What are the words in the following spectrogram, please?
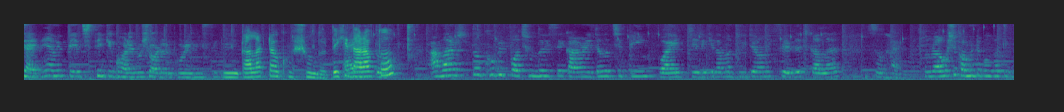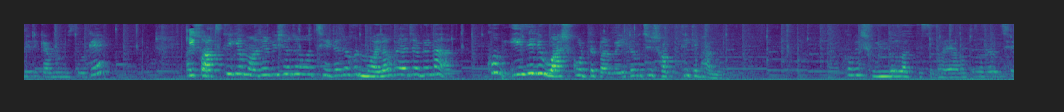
যাইনি আমি পেজ থেকে ঘরে বসে অর্ডার করে নিছি। কালারটাও খুব সুন্দর। দেখি দাঁড়াও তো। আমার তো খুবই পছন্দ হয়েছে কারণ এটা হচ্ছে পিঙ্ক হোয়াইট যেটা কিনা আমার দুইটা অনেক ফেভারিট কালার সো হ্যাঁ তোমরা অবশ্যই কমেন্টে বলব কিন্তু এটা কেমন হয়েছে ওকে কি সব থেকে মজার বিষয়টা হচ্ছে এটা যখন ময়লা হয়ে যাবে না খুব ইজিলি ওয়াশ করতে পারবে এটা হচ্ছে সব থেকে ভালো। খুবই সুন্দর লাগতেছে ভাই আমার তো মনে হচ্ছে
